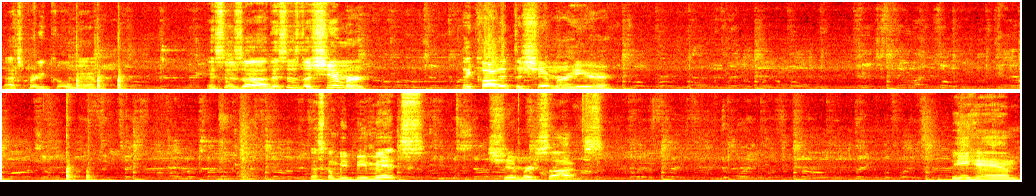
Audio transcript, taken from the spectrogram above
That's pretty cool, man. This is uh this is the shimmer. They called it the shimmer here. That's gonna be B Mitts. Shimmer socks. B Ham.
